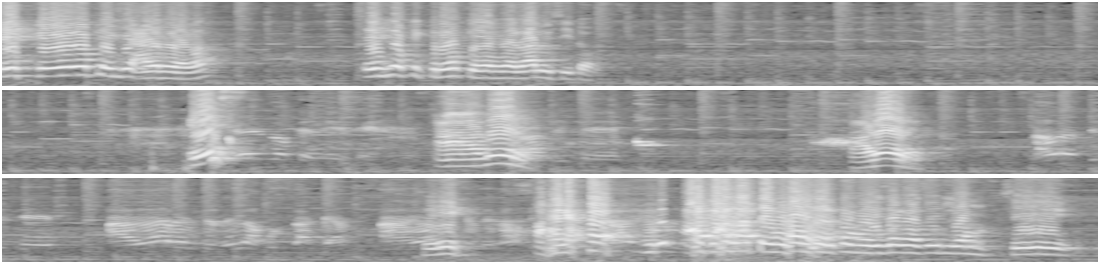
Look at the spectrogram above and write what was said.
Es creo que ya es verdad. Es lo que creo que es verdad, Luisito. Es, lo que dice. a ver, que, a ver. ahora sí que agárrense de la butaca. Sí. Agárrense de la Agá- Agárrate, brother, como dice Gosirion. Sí.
